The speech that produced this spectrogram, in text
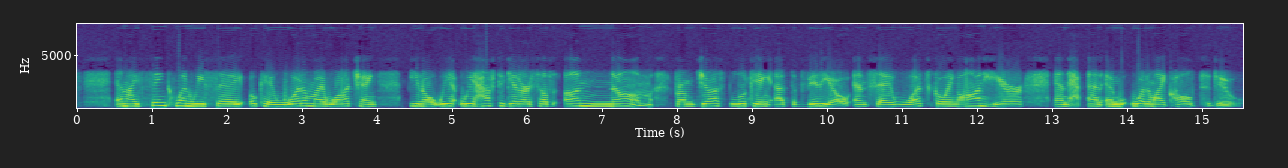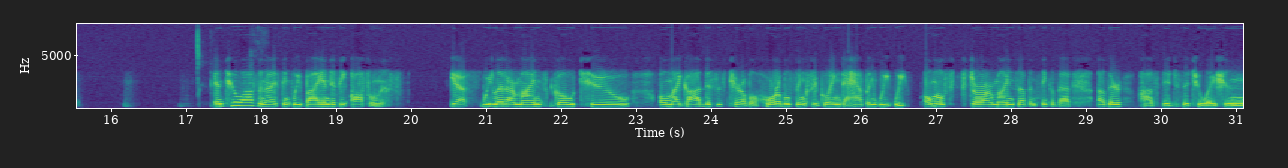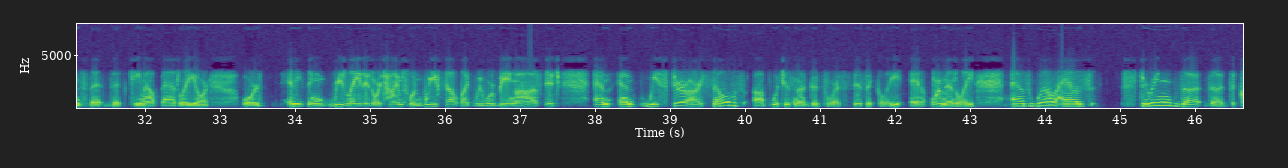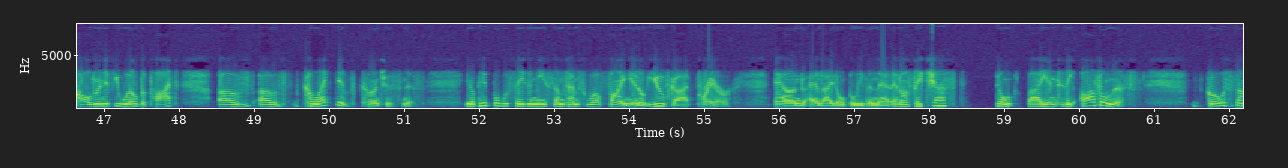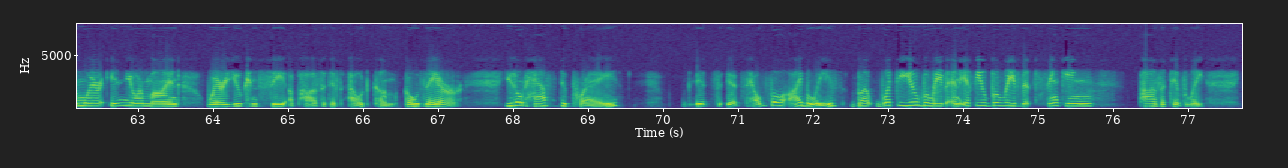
And I think when we say, okay, what am I watching? You know, we, we have to get ourselves unnumb from just looking at the video and say, what's going on here and, and, and what am I called to do? And too often I think we buy into the awfulness. Yes. We let our minds go to, oh my God, this is terrible. Horrible things are going to happen. We, we almost stir our minds up and think about other hostage situations that, that came out badly or, or anything related or times when we felt like we were being a hostage and and we stir ourselves up which is not good for us physically or mentally as well as stirring the, the, the cauldron, if you will, the pot of, of collective consciousness. You know, people will say to me sometimes, well, fine, you know, you've got prayer, and, and I don't believe in that. And I'll say, just don't buy into the awfulness. Go somewhere in your mind where you can see a positive outcome. Go there. You don't have to pray it's it's helpful, I believe. But what do you believe? And if you believe that thinking positively,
